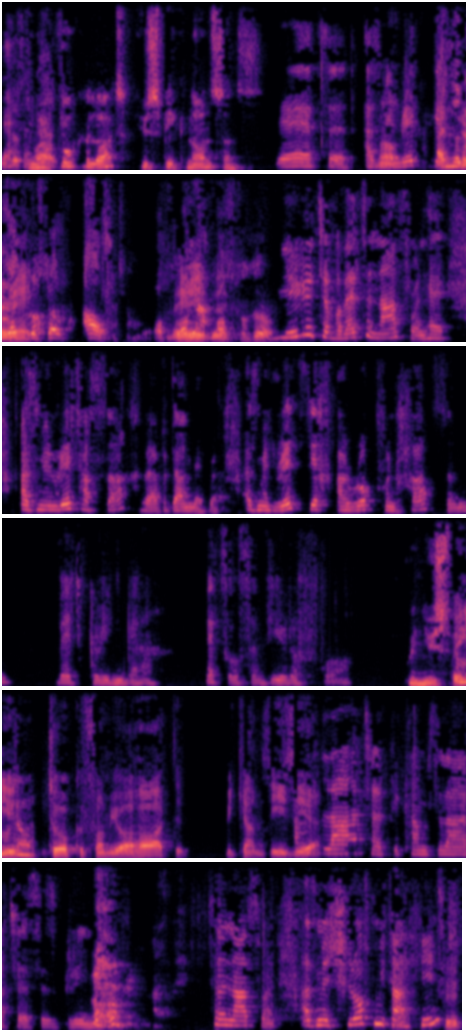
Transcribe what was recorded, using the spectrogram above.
That's That's a You talk a lot, you speak nonsense. That's it. As No. mir And you Correct. take yourself out of what you're supposed to do. beautiful, that's a nice one. Hey, as mir redt a Sach, Rabbi Dan never. As mir redt sich a Rock von Herzen, wird geringer. That's also beautiful. When you When speak you out, talk from your heart, it becomes easier. Becomes lighter, it becomes lighter, says Green. It's a nice one. As mir mit a Hint, True.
